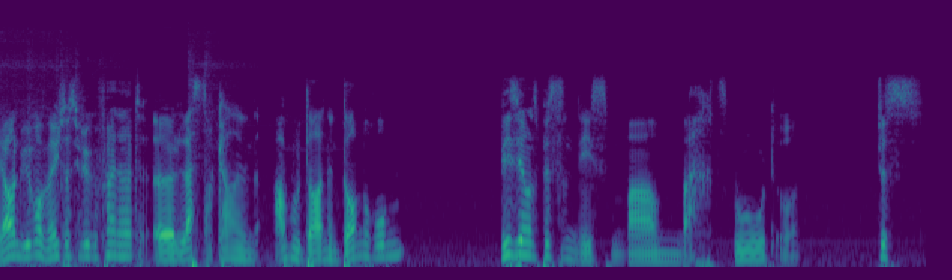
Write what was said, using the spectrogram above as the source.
Ja, und wie immer, wenn euch das Video gefallen hat, äh, lasst doch gerne ein Abo da, einen Daumen rum. Wir sehen uns bis zum nächsten Mal. Macht's gut und tschüss.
